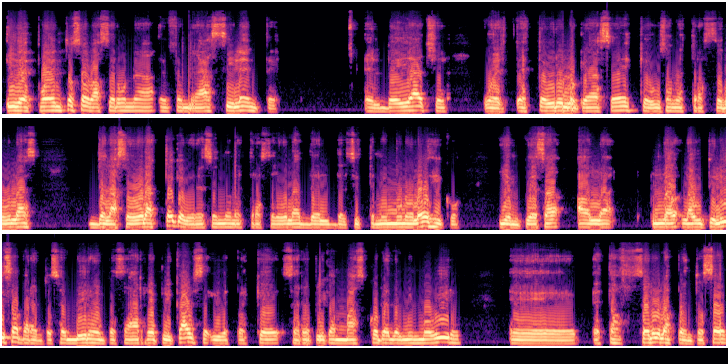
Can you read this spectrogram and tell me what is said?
Y después entonces va a ser una enfermedad silente. El VIH o este virus lo que hace es que usa nuestras células de las células T, que vienen siendo nuestras células del, del sistema inmunológico, y empieza a la, la, utiliza para entonces el virus empezar a replicarse y después que se replican más copias del mismo virus, eh, estas células pues entonces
